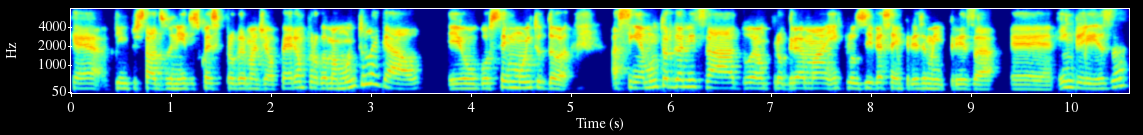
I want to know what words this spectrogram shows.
quer vir para os Estados Unidos com esse programa de au pair, é um programa muito legal. Eu gostei muito do, assim, é muito organizado, é um programa, inclusive essa empresa é uma empresa é, inglesa,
